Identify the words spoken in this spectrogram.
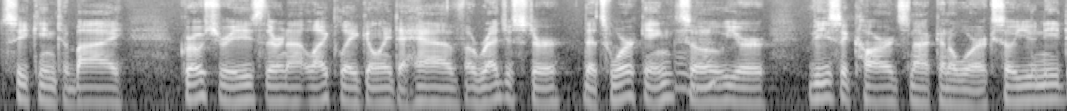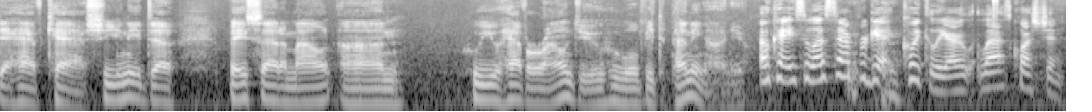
seeking to buy groceries, they're not likely going to have a register that's working, so your Visa card's not going to work. So you need to have cash. So you need to base that amount on who you have around you who will be depending on you. Okay, so let's not forget quickly our last question.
